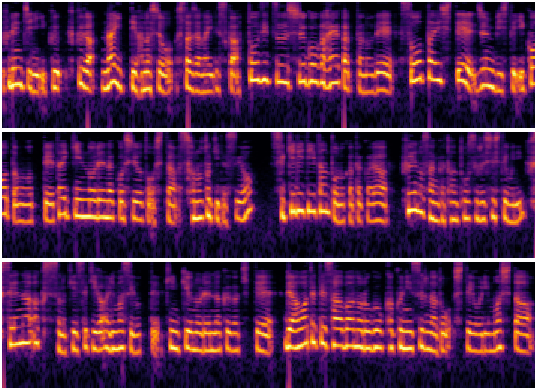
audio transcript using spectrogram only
フレンチに行く服がないっていう話をしたじゃないですか。当日集合が早かったので、早退して準備して行こうと思って退勤の連絡をしようとしたその時ですよ。セキュリティ担当の方から、笛野さんが担当するシステムに不正なアクセスの形跡がありますよって緊急の連絡が来て、で、慌ててサーバーのログを確認するなどしておりました。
